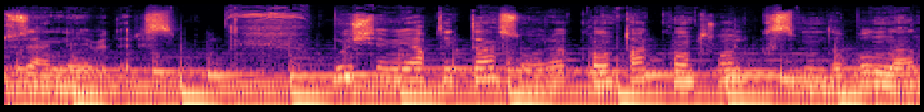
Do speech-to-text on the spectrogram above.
düzenleyebiliriz. Bu işlemi yaptıktan sonra kontak kontrol kısmında bulunan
